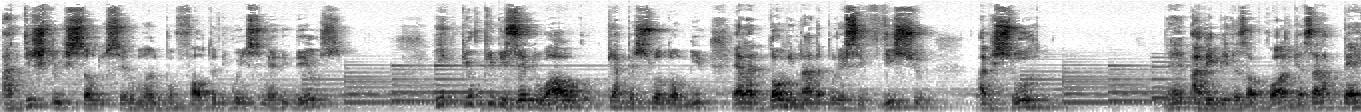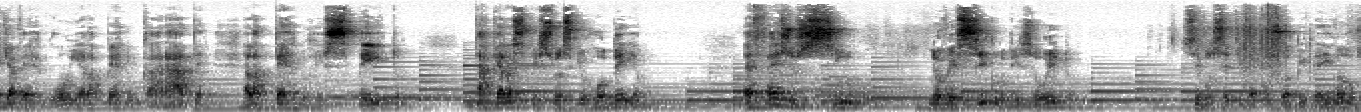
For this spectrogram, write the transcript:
a destruição do ser humano por falta de conhecimento de Deus. E, e o que dizer do algo que a pessoa domina? Ela é dominada por esse vício absurdo, né? a bebidas alcoólicas, ela perde a vergonha, ela perde o caráter, ela perde o respeito daquelas pessoas que o rodeiam. Efésios 5, no versículo 18, se você tiver com sua Bíblia aí, vamos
